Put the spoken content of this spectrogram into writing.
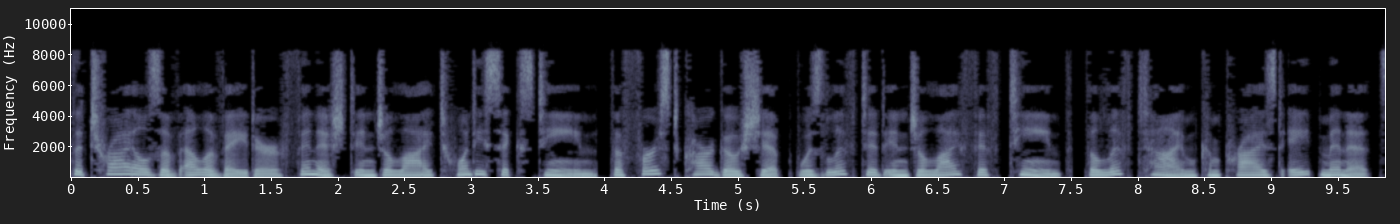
The trials of Elevator finished in July 2016. The first cargo ship was lifted in July 15. The lift time comprised 8 minutes.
